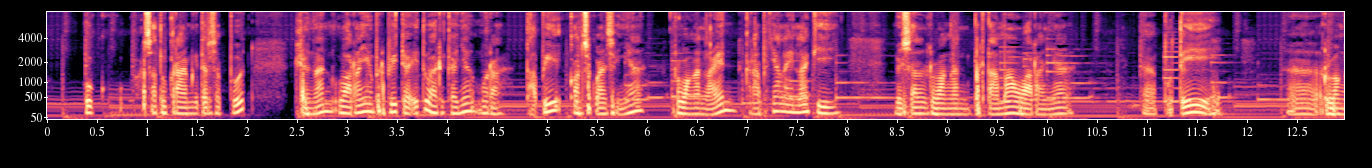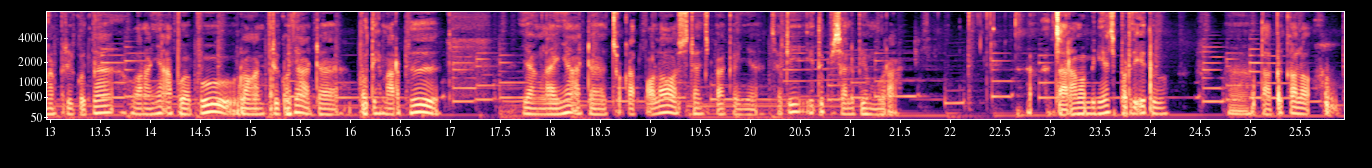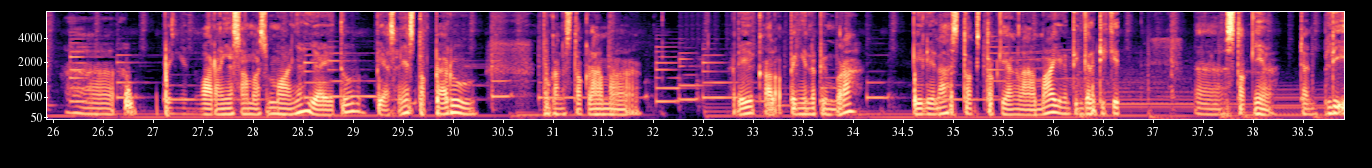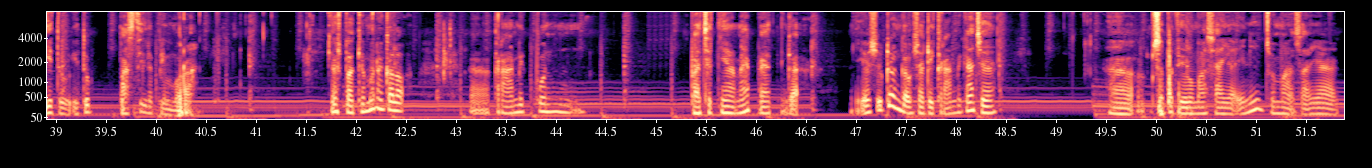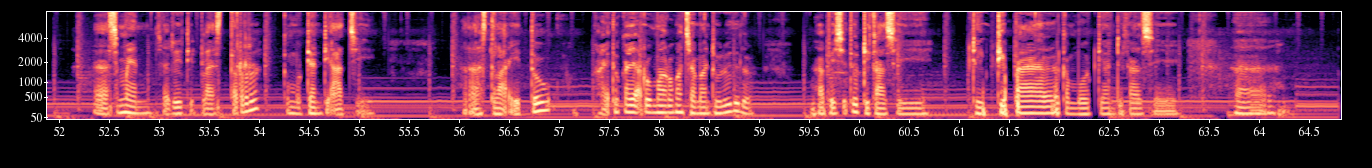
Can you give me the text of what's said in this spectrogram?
satu keramik tersebut dengan warna yang berbeda itu harganya murah. Tapi konsekuensinya ruangan lain keramiknya lain lagi. Misal ruangan pertama warnanya uh, putih, uh, ruangan berikutnya warnanya abu-abu, ruangan berikutnya ada putih marble, yang lainnya ada coklat polos dan sebagainya. Jadi itu bisa lebih murah cara memilihnya seperti itu nah, tapi kalau pengen warnanya sama semuanya yaitu biasanya stok baru bukan stok lama. Jadi kalau pengen lebih murah pilihlah stok-stok yang lama yang tinggal dikit uh, stoknya dan beli itu. Itu pasti lebih murah. Terus bagaimana kalau uh, keramik pun budgetnya mepet nggak? Ya sudah nggak usah di keramik aja. Uh, seperti rumah saya ini cuma saya eh, semen jadi di plester kemudian diaci nah, setelah itu nah itu kayak rumah-rumah zaman dulu itu habis itu dikasih di dipel kemudian dikasih eh,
